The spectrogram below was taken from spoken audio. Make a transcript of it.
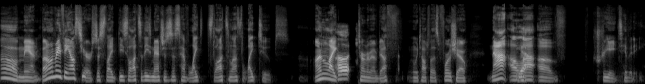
Oh man, but I don't have anything else here. It's just like these lots of these matches just have lights, lots and lots of light tubes. Unlike Uh, Tournament of Death, when we talked about this before the show, not a Yeah. lot of creativity.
